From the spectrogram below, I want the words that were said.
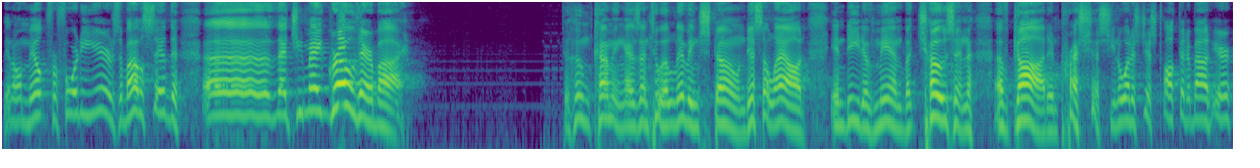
Been on milk for 40 years. The Bible said that, uh, that you may grow thereby. To whom coming as unto a living stone, disallowed indeed of men, but chosen of God and precious. You know what it's just talking about here?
